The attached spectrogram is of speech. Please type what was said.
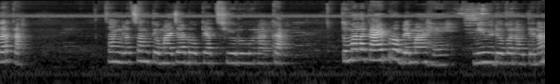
बरं का? चांगलंच सांगतो माझ्या डोक्यात शिरू नका. तुम्हाला काय प्रॉब्लेम आहे? मी व्हिडिओ बनवते ना?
